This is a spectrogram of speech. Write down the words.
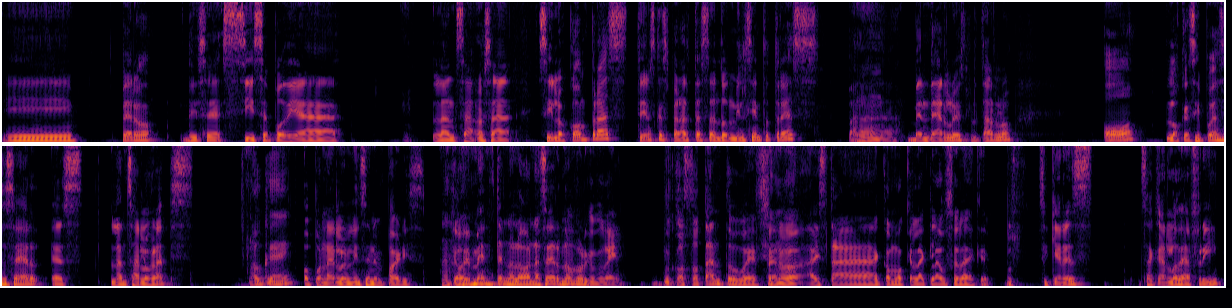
Y, pero dice, sí se podía lanzar. O sea, si lo compras, tienes que esperarte hasta el 2103 para venderlo y explotarlo. O lo que sí puedes hacer es lanzarlo gratis Ok. o ponerlo en listening parties. Que obviamente no lo van a hacer, ¿no? Porque, güey, costó tanto, güey. pero ahí está como que la cláusula de que, pues, si quieres sacarlo de a free,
